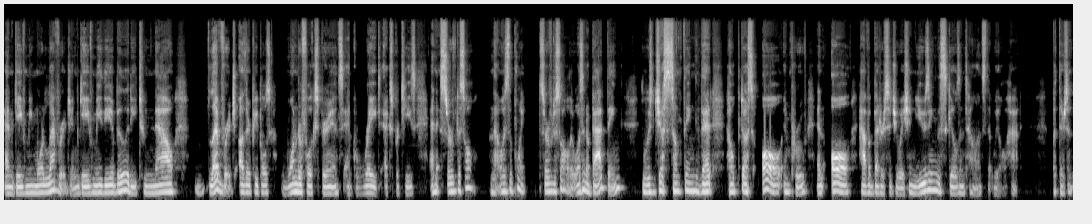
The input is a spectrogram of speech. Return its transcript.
and gave me more leverage and gave me the ability to now leverage other people's wonderful experience and great expertise. And it served us all. And that was the point. It served us all. It wasn't a bad thing. It was just something that helped us all improve and all have a better situation using the skills and talents that we all had. But there's a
